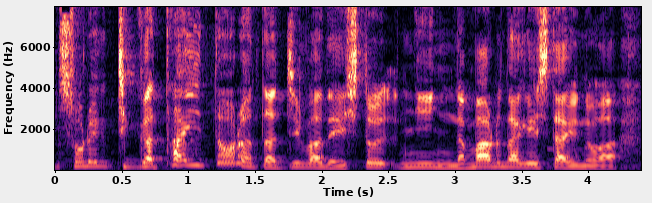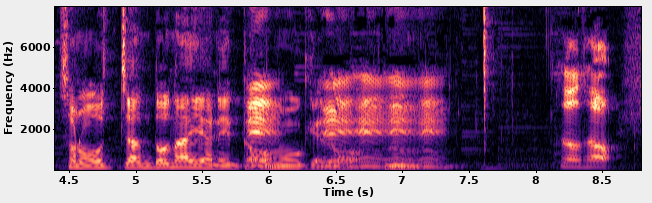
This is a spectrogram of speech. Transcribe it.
それが対等な立場で人にな丸投げしたいのはそのおっちゃんどないやねんとは思うけど、そうそう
